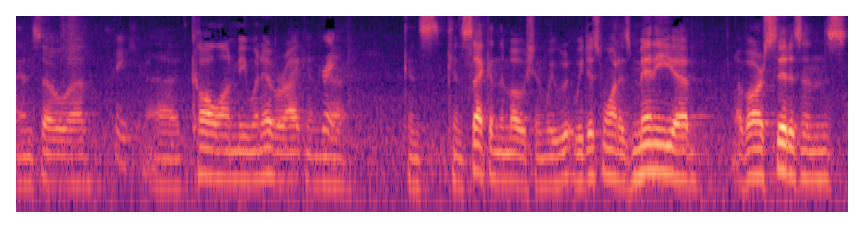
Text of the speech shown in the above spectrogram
And so call on me whenever I can, can, can second the motion. We, we just want as many of our citizens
